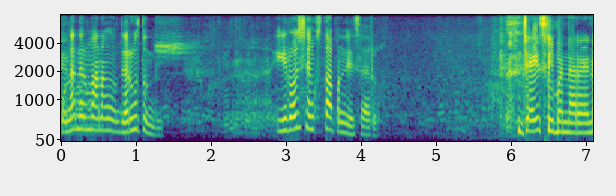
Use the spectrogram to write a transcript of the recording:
పునర్నిర్మాణం జరుగుతుంది. ఈరోజు శంకుస్థాపన చేశారు. జై శ్రీమన్నారాయణ.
